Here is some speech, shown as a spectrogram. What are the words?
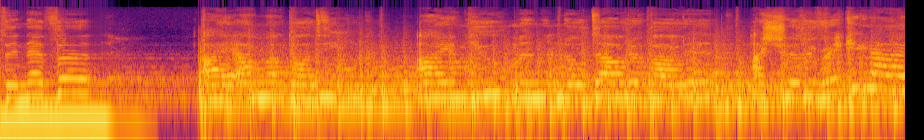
than ever. I am a body, I am human, no doubt about it. I should have recognized.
